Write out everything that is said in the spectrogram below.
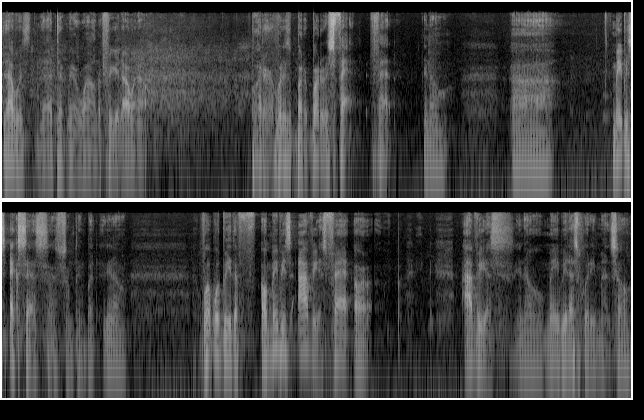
that was, that took me a while to figure that one out. Butter, what is butter? Butter is fat, fat, you know. Uh, maybe it's excess or something, but, you know, what would be the, f- or maybe it's obvious, fat or obvious, you know, maybe that's what he meant. So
